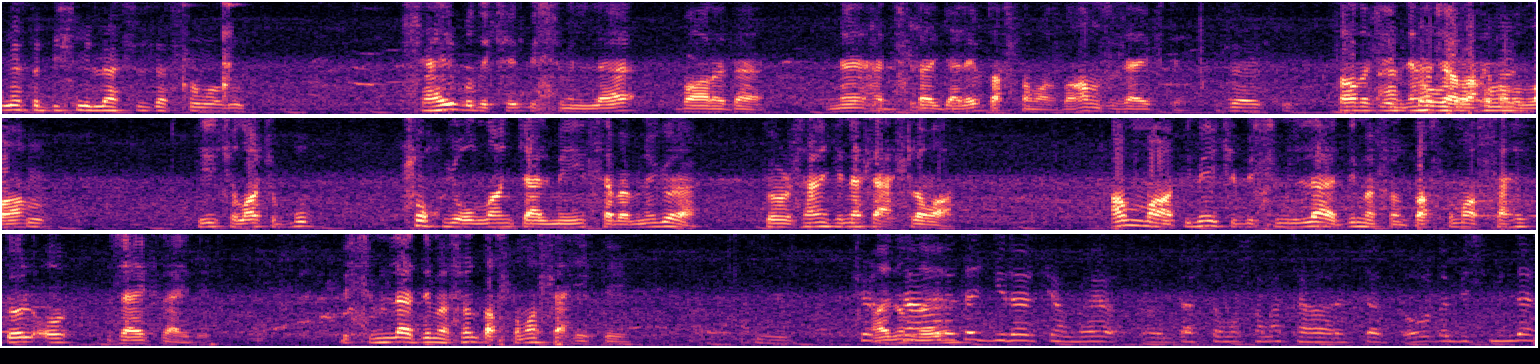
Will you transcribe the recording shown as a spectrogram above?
ümumiyyətlə bismillahsız dəstəmazın. Səhih budur ki, bismillah barədə nə hədislər gəlib dastamazda, hamısı zəifdir. Zəifdir. Sadəcə İbn Hətta Həcər Hı. deyir ki, lakin bu çox yoldan gəlməyin səbəbinə görə görürsən ki, nəsə əsli var. Amma demək ki, bismillah deməsən dastamaz səhih deyil, o zəif rəydir. Bismillah deməsən dastamaz səhihdir. Təharətə girərkən və ya e, dəstəmazxana təharətdə orada bismillah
